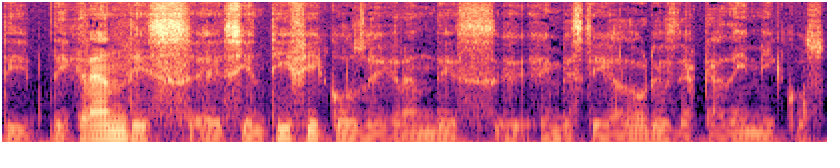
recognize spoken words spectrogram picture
de, grandes eh, científicos, de grandes eh, investigadores, de académicos,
